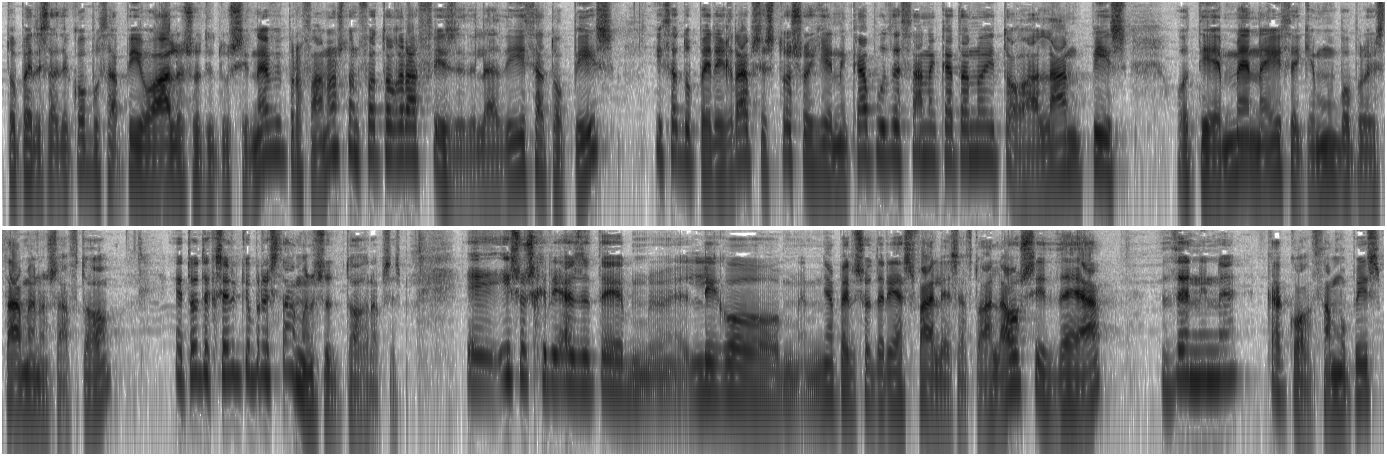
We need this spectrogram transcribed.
το περιστατικό που θα πει ο άλλος ότι του συνέβη, προφανώς τον φωτογραφίζει. Δηλαδή, ή θα το πεις ή θα το περιγράψεις τόσο γενικά που δεν θα είναι κατανοητό. Αλλά αν πεις ότι εμένα ήρθε και μου είπε ο προϊστάμενος αυτό, ε, τότε ξέρει και ο προϊστάμενος ότι το έγραψες. Ε, ίσως χρειάζεται λίγο μια περισσότερη ασφάλεια σε αυτό. Αλλά ως ιδέα δεν είναι κακό. Θα μου πεις,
